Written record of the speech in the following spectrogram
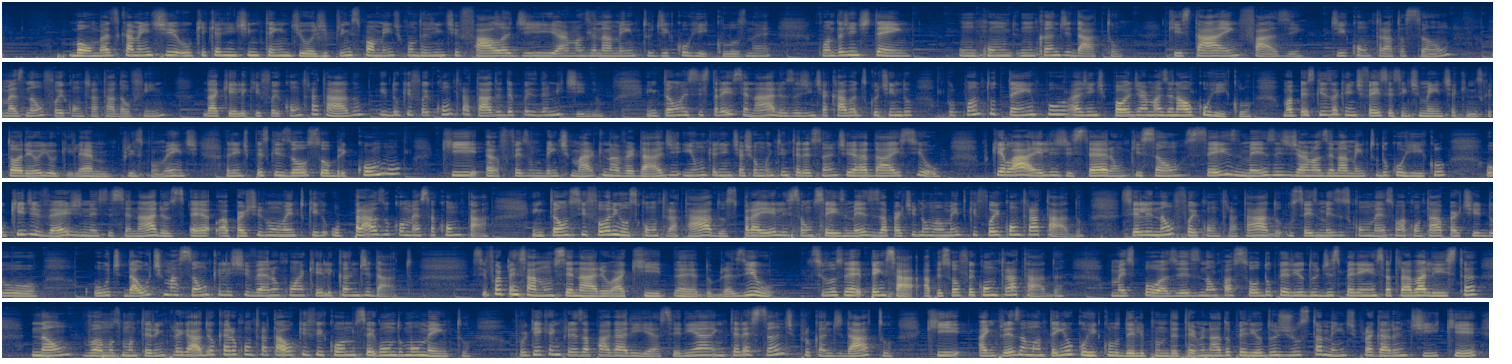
Bom, basicamente o que, que a gente entende hoje, principalmente quando a gente fala de armazenamento de currículos, né? Quando a gente tem um, um candidato que está em fase de contratação, mas não foi contratado ao fim, daquele que foi contratado e do que foi contratado e depois demitido. Então, esses três cenários a gente acaba discutindo por quanto tempo a gente pode armazenar o currículo. Uma pesquisa que a gente fez recentemente aqui no escritório, eu e o Guilherme principalmente, a gente pesquisou sobre como que uh, fez um benchmark, na verdade, e um que a gente achou muito interessante é a da ICO. Porque lá eles disseram que são seis meses de armazenamento do currículo. O que diverge nesses cenários é a partir do momento que o prazo começa a contar. Então, se forem os contratados, para eles são seis meses a partir do momento que foi contratado. Se ele não foi contratado, os seis meses começam a contar a partir do, da última ação que eles tiveram com aquele candidato. Se for pensar num cenário aqui é, do Brasil, se você pensar, a pessoa foi contratada, mas, pô, às vezes não passou do período de experiência trabalhista, não, vamos manter o empregado, eu quero contratar o que ficou no segundo momento. Por que, que a empresa pagaria? Seria interessante para o candidato que a empresa mantenha o currículo dele por um determinado período, justamente para garantir que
